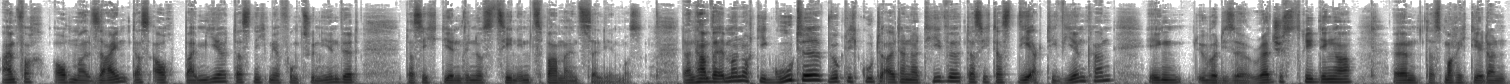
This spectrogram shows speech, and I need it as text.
einfach auch mal sein, dass auch bei mir das nicht mehr funktionieren wird, dass ich dir in Windows 10 eben zweimal installieren muss. Dann haben wir immer noch die gute, wirklich gute Alternative, dass ich das deaktivieren kann, eben über diese Registry-Dinger. Ähm, das mache ich dir dann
